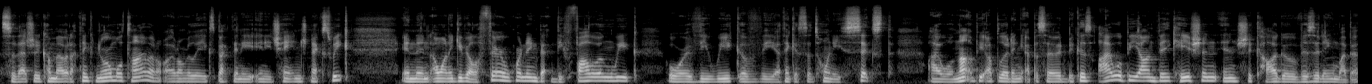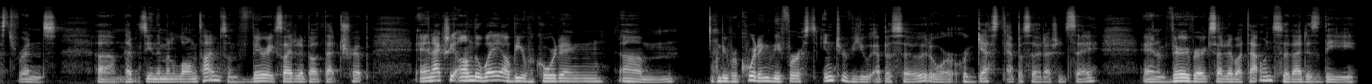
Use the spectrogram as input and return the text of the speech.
so that should come out, I think, normal time. I don't, I don't really expect any, any change next week. And then I want to give you all a fair warning that the following week, or the week of the, I think it's the 26th, I will not be uploading episode because I will be on vacation in Chicago visiting my best friends. Um, haven't seen them in a long time, so I'm very excited about that trip. And actually, on the way, I'll be recording. Um, I'll be recording the first interview episode, or, or guest episode, I should say, and I'm very, very excited about that one. So that is the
